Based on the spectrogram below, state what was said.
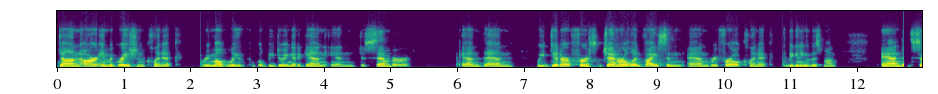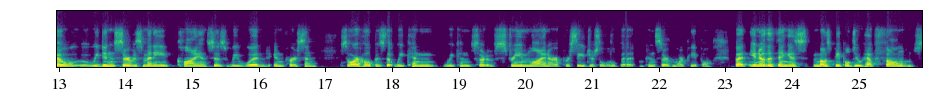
done our immigration clinic remotely. We'll be doing it again in december. And then we did our first general advice and, and referral clinic at the beginning of this month and so we didn't serve as many clients as we would in person. So our hope is that we can we can sort of streamline our procedures a little bit and can serve more people. But you know the thing is most people do have phones.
